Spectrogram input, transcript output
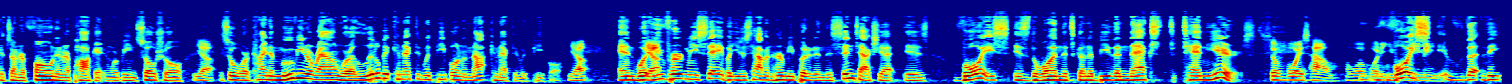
it's on our phone in our pocket and we're being social Yeah. so we're kind of moving around we're a little bit connected with people and not connected with people Yeah. and what Yeah. you've heard me say but you just haven't heard me put it in this syntax yet is voice is the one that's going to be the next 10 years So voice how? What, what do you mean? voice do you the the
